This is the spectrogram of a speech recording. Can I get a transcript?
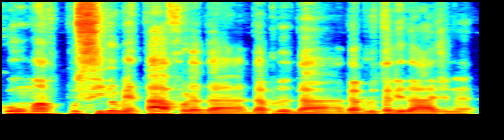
Com uma possível metáfora da, da, da, da brutalidade, né?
